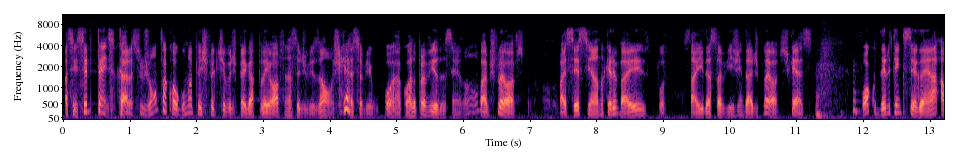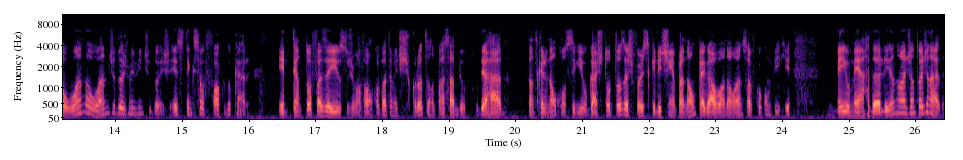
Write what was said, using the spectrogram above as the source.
assim, se ele tem, cara, se o João tá com alguma perspectiva de pegar playoffs nessa divisão, esquece, amigo, porra, acorda pra vida, assim, não, não vai pros playoffs, não vai ser esse ano que ele vai, sair dessa virgindade de playoffs, esquece. O foco dele tem que ser ganhar a One on One de 2022, esse tem que ser o foco do cara. Ele tentou fazer isso de uma forma completamente escrota no passado, deu tudo errado. Tanto que ele não conseguiu, gastou todas as forças que ele tinha para não pegar o one-on-one, só ficou com um pique meio merda ali, não adiantou de nada.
